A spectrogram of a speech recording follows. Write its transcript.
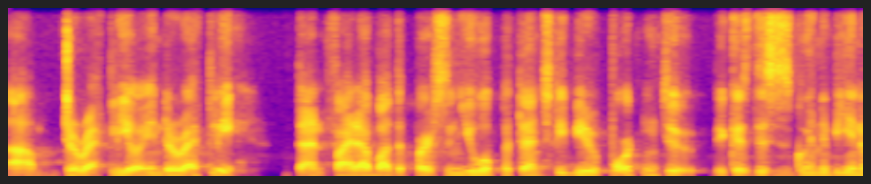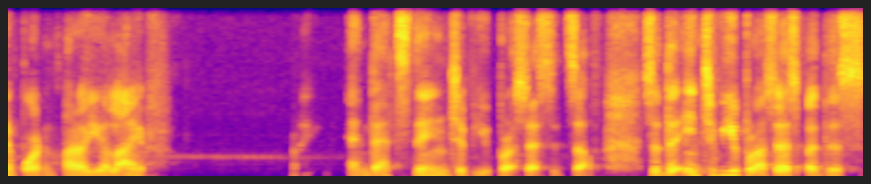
um, directly or indirectly. Then find out about the person you will potentially be reporting to because this is going to be an important part of your life. Right? And that's the interview process itself. So the interview process, but this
